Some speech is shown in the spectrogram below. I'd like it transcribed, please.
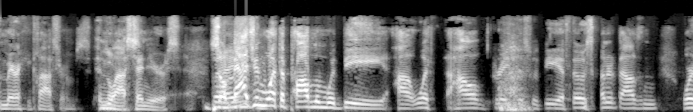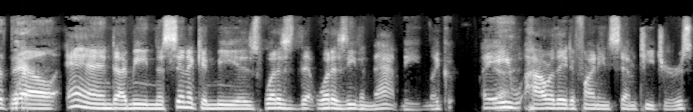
American classrooms in the yes. last 10 years. But so imagine I, what the problem would be, how, what, how great this would be if those 100,000 weren't there. Well, and I mean, the cynic in me is what is that? What does even that mean? Like, a Yeah. how are they defining STEM teachers?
